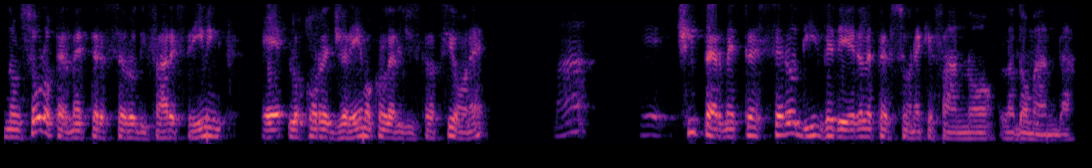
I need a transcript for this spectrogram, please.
non solo permettessero di fare streaming e lo correggeremo con la registrazione, ma che ci permettessero di vedere le persone che fanno la domanda.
